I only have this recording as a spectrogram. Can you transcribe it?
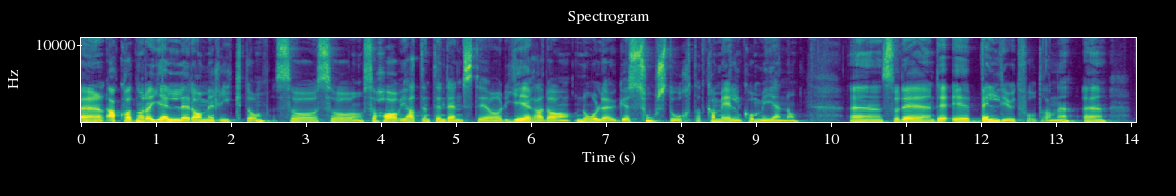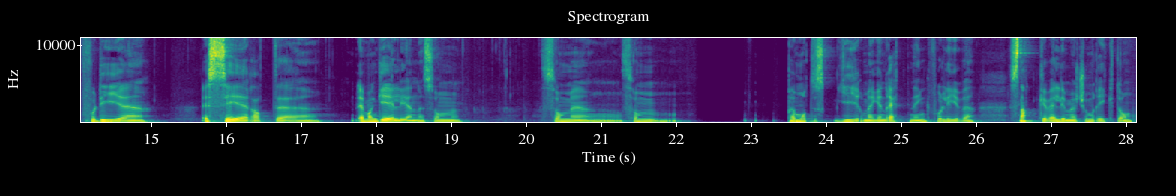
Eh, akkurat når det gjelder da med rikdom, så, så, så, har vi hatt en tendens til å gjøre da nålauget så stort at kamelen kommer igjennom. Eh, så det, det, er veldig utfordrende, eh, fordi eh, jeg ser at eh, evangeliene som, som, eh, som på en måte gir meg en retning for livet, snakker veldig mye om rikdom.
